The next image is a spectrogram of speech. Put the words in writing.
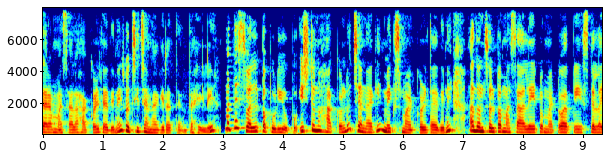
ಗರಂ ಮಸಾಲ ಹಾಕ್ಕೊಳ್ತಾ ಇದ್ದೀನಿ ರುಚಿ ಚೆನ್ನಾಗಿರುತ್ತೆ ಅಂತ ಹೇಳಿ. ಮತ್ತು ಸ್ವಲ್ಪ ಪುಡಿ ಉಪ್ಪು ಇಷ್ಟನ್ನು ಹಾಕ್ಕೊಂಡು ಚೆನ್ನಾಗಿ ಮಿಕ್ಸ್ ಮಾಡ್ಕೊಳ್ತಾ ಇದ್ದೀನಿ ಅದೊಂದು ಸ್ವಲ್ಪ ಮಸಾಲೆ ಟೊಮೆಟೊ ಪೇಸ್ಟ್ ಎಲ್ಲ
